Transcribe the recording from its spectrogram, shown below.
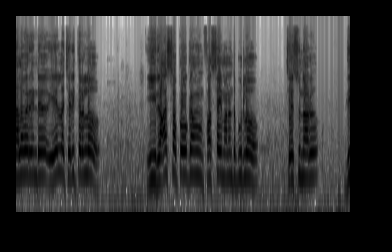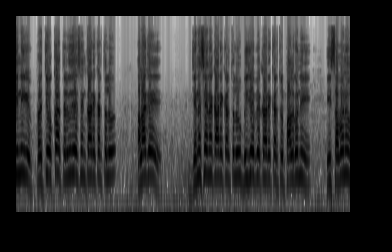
నలభై రెండు ఏళ్ళ చరిత్రలో ఈ రాష్ట్ర ప్రోగ్రాం ఫస్ట్ టైం అనంతపూర్లో చేస్తున్నారు. దీన్ని ప్రతి ఒక్క తెలుగుదేశం కార్యకర్తలు అలాగే జనసేన కార్యకర్తలు బీజేపీ కార్యకర్తలు పాల్గొని ఈ సభను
